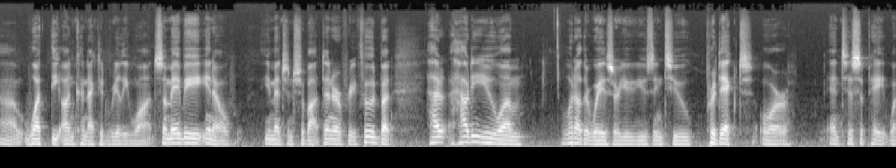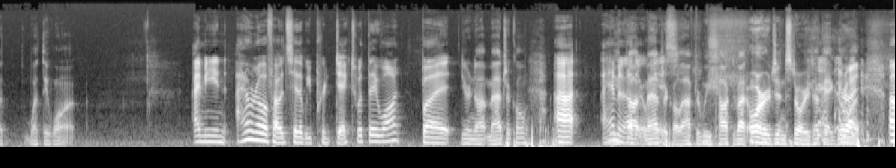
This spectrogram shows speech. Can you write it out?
uh, what the unconnected really want? So maybe, you know, you mentioned Shabbat dinner, free food, but how, how do you, um, what other ways are you using to predict or anticipate what, what they want? I mean, I don't know if I would say that we predict what they want, but You're not magical? uh, I am we in thought other ways. magical after we talked about origin stories. Okay, go right. on.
